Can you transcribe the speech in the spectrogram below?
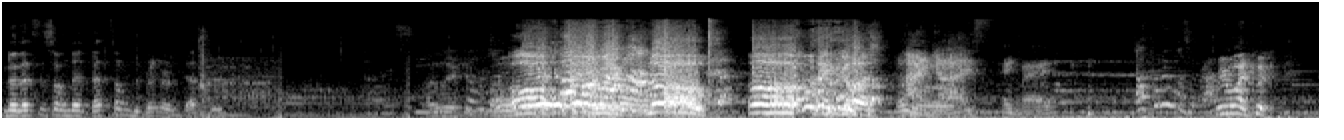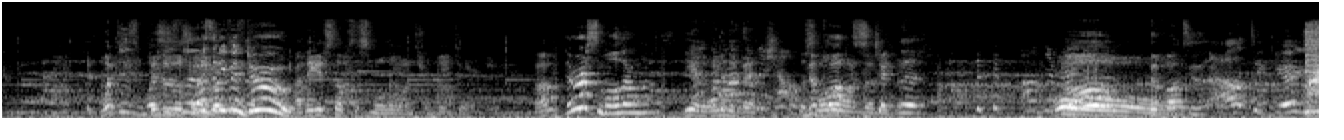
No, that's the song that that song's the bringer of death, dude. I see. I like it. Oh. oh, oh my no! Oh my gosh! Rewind quick. What does what, This is does the- What does it even do? I think it stops the smaller ones from being too active. Huh? There were smaller ones. Yeah, the one in the ones vent. the shelf. The The smaller fox. ones are Check the the. Oh, the Whoa. The fox is out to get you.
